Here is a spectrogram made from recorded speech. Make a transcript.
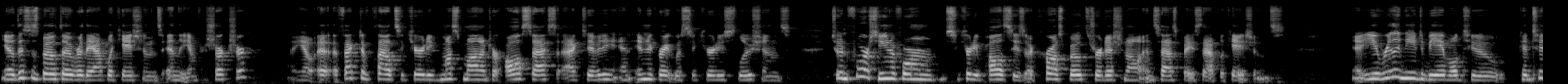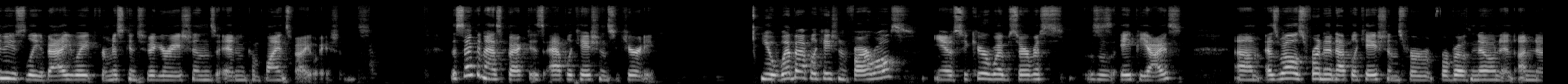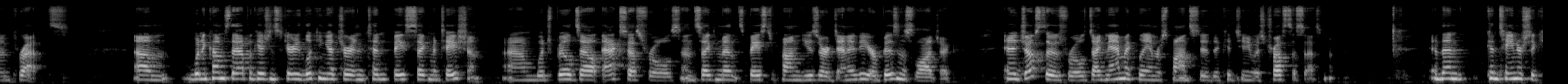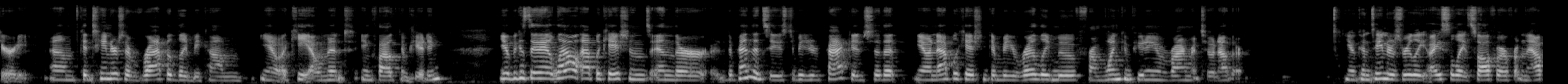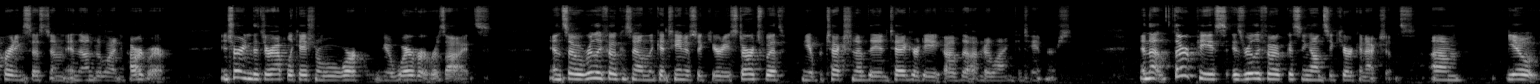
You know, this is both over the applications and the infrastructure. You know, effective cloud security must monitor all SaaS activity and integrate with security solutions to enforce uniform security policies across both traditional and SaaS based applications. You really need to be able to continuously evaluate for misconfigurations and compliance evaluations. The second aspect is application security. You know, web application firewalls, you know, secure web services APIs, um, as well as front end applications for, for both known and unknown threats. Um, when it comes to application security, looking at your intent based segmentation, um, which builds out access rules and segments based upon user identity or business logic, and adjust those rules dynamically in response to the continuous trust assessment. And then container security. Um, containers have rapidly become, you know, a key element in cloud computing, you know, because they allow applications and their dependencies to be packaged so that you know an application can be readily moved from one computing environment to another. You know, containers really isolate software from the operating system and the underlying hardware, ensuring that your application will work you know, wherever it resides. And so, really focusing on the container security starts with you know protection of the integrity of the underlying containers. And that third piece is really focusing on secure connections. Um, you know,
